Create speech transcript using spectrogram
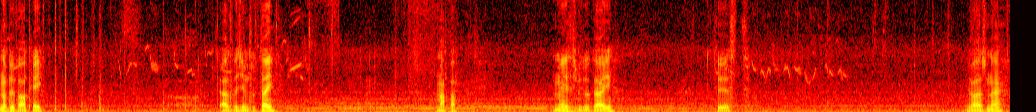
No bywa, okej. Teraz wejdziemy tutaj. Mapa. My jesteśmy tutaj. Tu jest. Nieważne.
